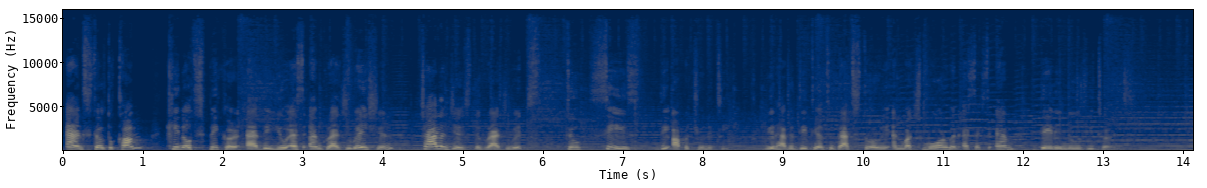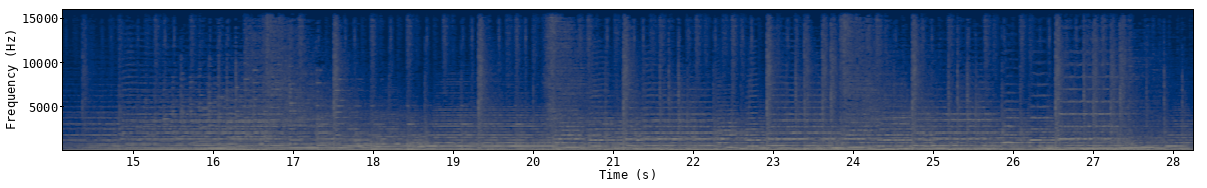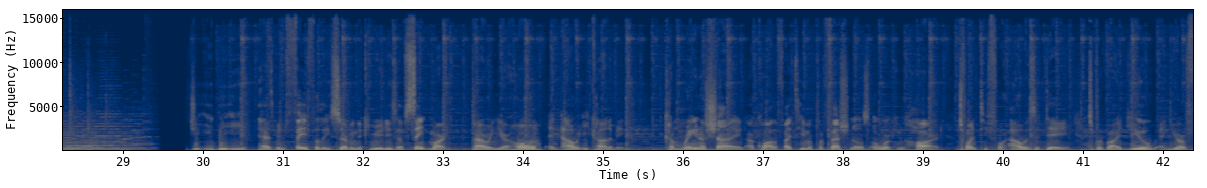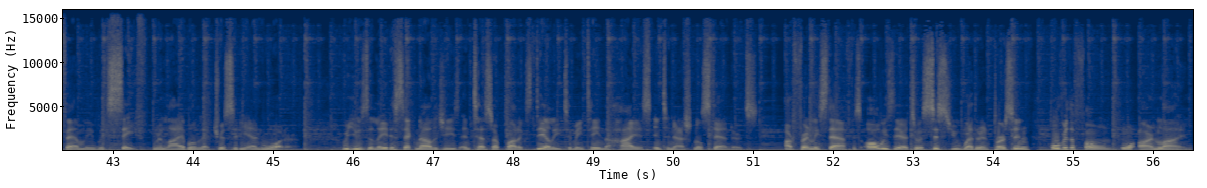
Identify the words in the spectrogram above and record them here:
And still to come, keynote speaker at the USM graduation challenges the graduates to seize the opportunity. We'll have the details to that story and much more when SXM Daily News returns. GEBE has been faithfully serving the communities of St. Martin, powering your home and our economy. Come rain or shine, our qualified team of professionals are working hard 24 hours a day to provide you and your family with safe, reliable electricity and water. We use the latest technologies and test our products daily to maintain the highest international standards. Our friendly staff is always there to assist you, whether in person, over the phone, or online.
